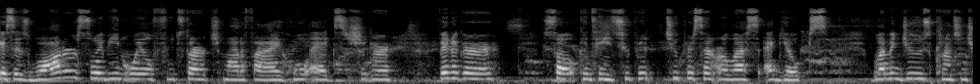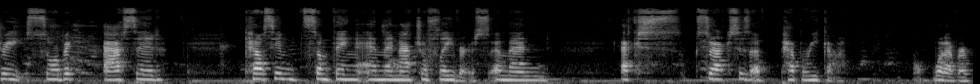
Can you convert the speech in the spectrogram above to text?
Okay, it says water, soybean oil, food starch, modify, whole eggs, sugar, vinegar, salt contains 2% or less egg yolks, lemon juice, concentrate, sorbic acid, calcium something, and then natural flavors. And then extracts of paprika, whatever.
